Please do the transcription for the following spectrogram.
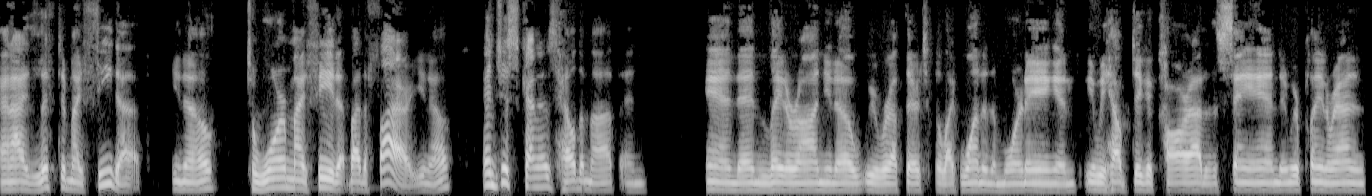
and I lifted my feet up, you know, to warm my feet up by the fire, you know, and just kind of held them up and and then later on, you know, we were up there till like one in the morning and you know, we helped dig a car out of the sand and we were playing around. And,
